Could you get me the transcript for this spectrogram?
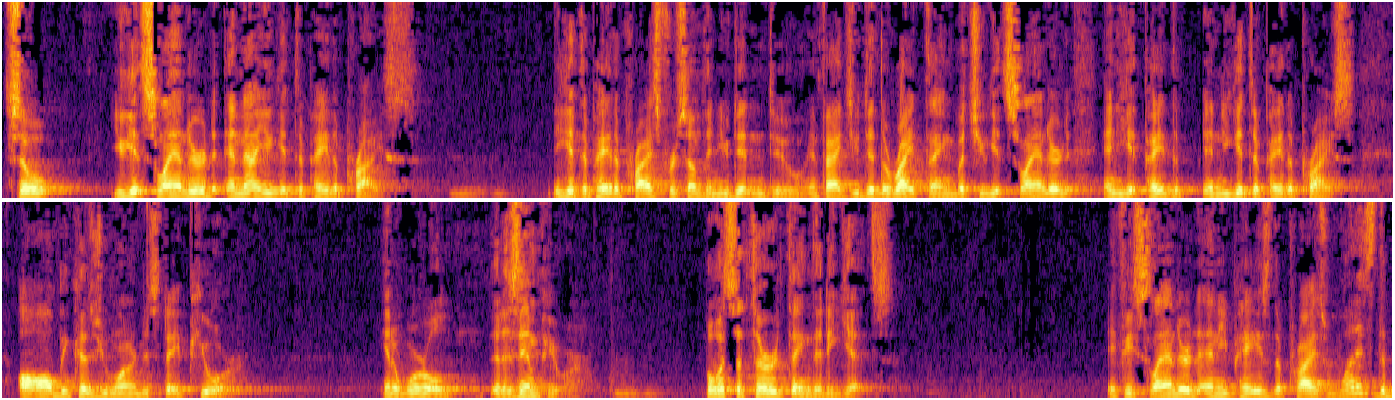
So You get slandered and now you get to pay the price. You get to pay the price for something you didn't do. In fact, you did the right thing, but you get slandered and you get paid the, and you get to pay the price. All because you wanted to stay pure in a world that is impure. But what's the third thing that he gets? If he's slandered and he pays the price, what is the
